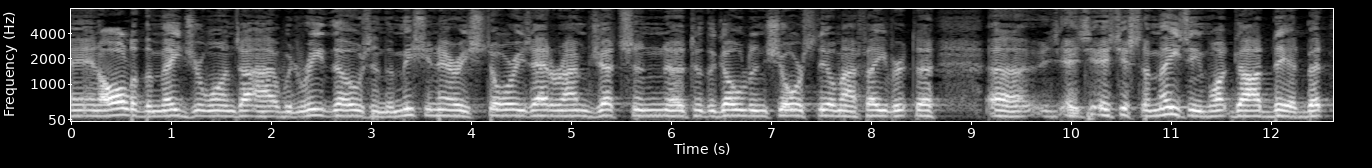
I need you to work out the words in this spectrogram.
and all of the major ones. I, would read those and the missionary stories, Adoniram Judson uh, to the Golden Shore, still my favorite. Uh, uh, it's, it's, just amazing what God did. But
